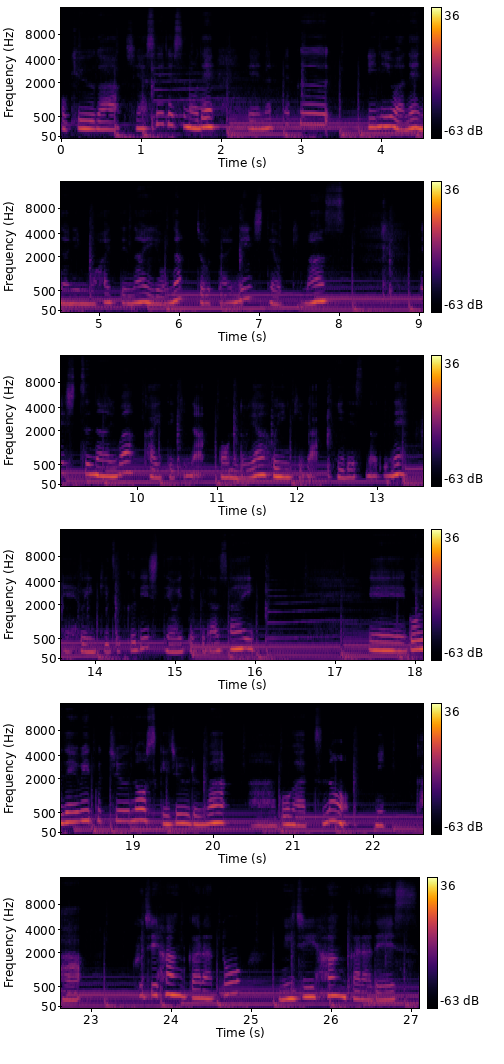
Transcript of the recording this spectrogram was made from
呼吸がしやすいですので、えー、なるべく胃にはね何も入ってないような状態にしておきます。で室内は快適な温度や雰囲気がいいですのでね、えー、雰囲気作りしておいてください、えー、ゴールデンウィーク中のスケジュールはあ5月の3日。9時半からと2時半からです。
